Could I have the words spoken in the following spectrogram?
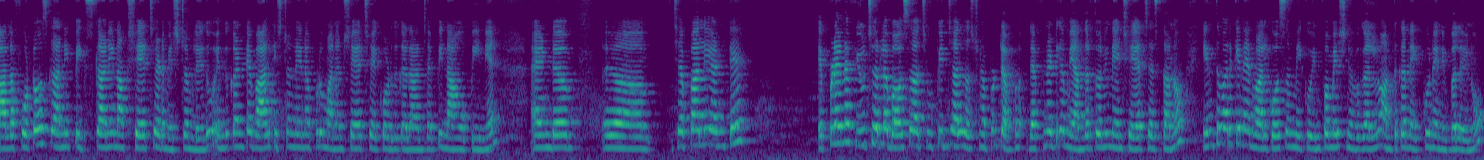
వాళ్ళ ఫొటోస్ కానీ పిక్స్ కానీ నాకు షేర్ చేయడం ఇష్టం లేదు. ఎందుకంటే వాళ్ళకి ఇష్టం లేనప్పుడు మనం షేర్ చేయకూడదు కదా అని చెప్పి నా ఒపీనియన్ అండ్ చెప్పాలి అంటే ఎప్పుడైనా ఫ్యూచర్లో బహుశా చూపించాల్సి వచ్చినప్పుడు డెఫ్- డెఫినెట్గా మీ అందరితోని నేను షేర్ చేస్తాను. ఇంతవరకే నేను వాళ్ళ కోసం మీకు ఇన్ఫర్మేషన్ ఇవ్వగలను. అంతకన్నా ఎక్కువ నేను ఇవ్వలేను.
